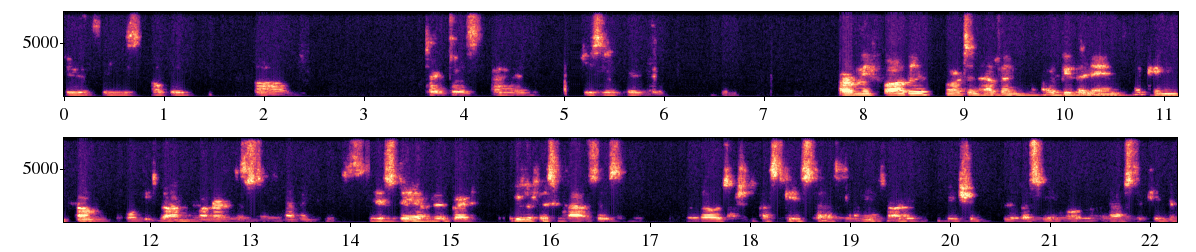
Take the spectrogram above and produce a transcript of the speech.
please help us um, us and. Our Heavenly Father, who art in heaven, hallowed be thy name. Thy kingdom come, will be done on earth as in heaven. This day our bread, forgive us trespasses, those who trespass against us, and not into temptation, bless me, Lord, and ask the kingdom,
